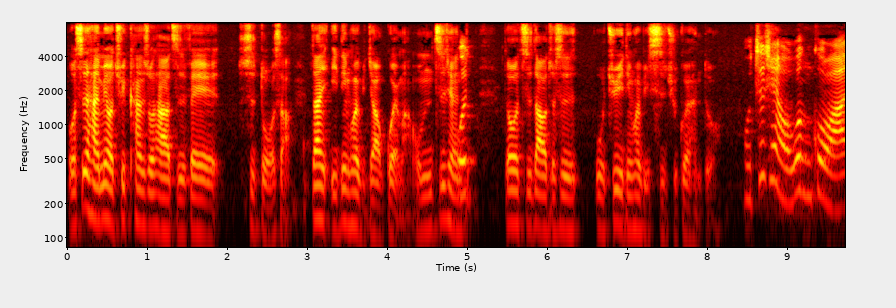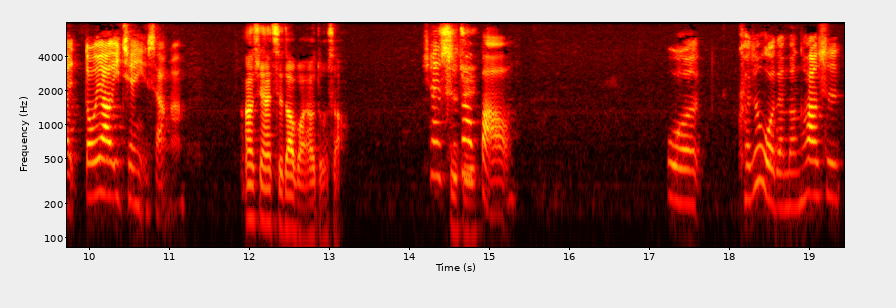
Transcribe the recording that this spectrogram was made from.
我是还没有去看说它的资费是多少，但一定会比较贵嘛。我们之前我都知道，就是五 G 一定会比四 G 贵很多。我之前有问过啊，都要一千以上啊。那、现在吃到饱要多少？现在吃到饱，我可是我的门号是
